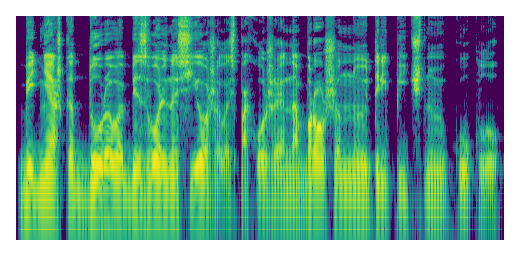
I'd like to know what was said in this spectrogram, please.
Бедняжка Дурова безвольно съежилась, похожая на брошенную тряпичную куклу.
